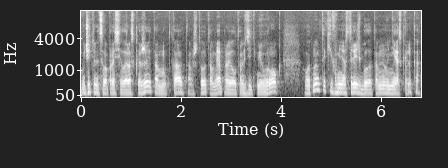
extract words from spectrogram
учительница попросила, расскажи, там, вот как, там, что там. Я провел там с детьми урок. Вот, ну, таких у меня встреч было там, ну, несколько.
